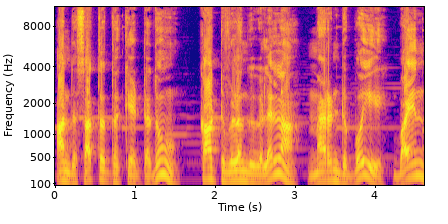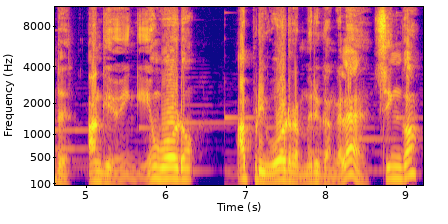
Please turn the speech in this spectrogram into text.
அந்த சத்தத்தை கேட்டதும் காட்டு விலங்குகள் எல்லாம் மிரண்டு போய் பயந்து அங்கேயும் இங்கேயும் ஓடும். அப்படி ஓடுற மிருகங்களை சிங்கம்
